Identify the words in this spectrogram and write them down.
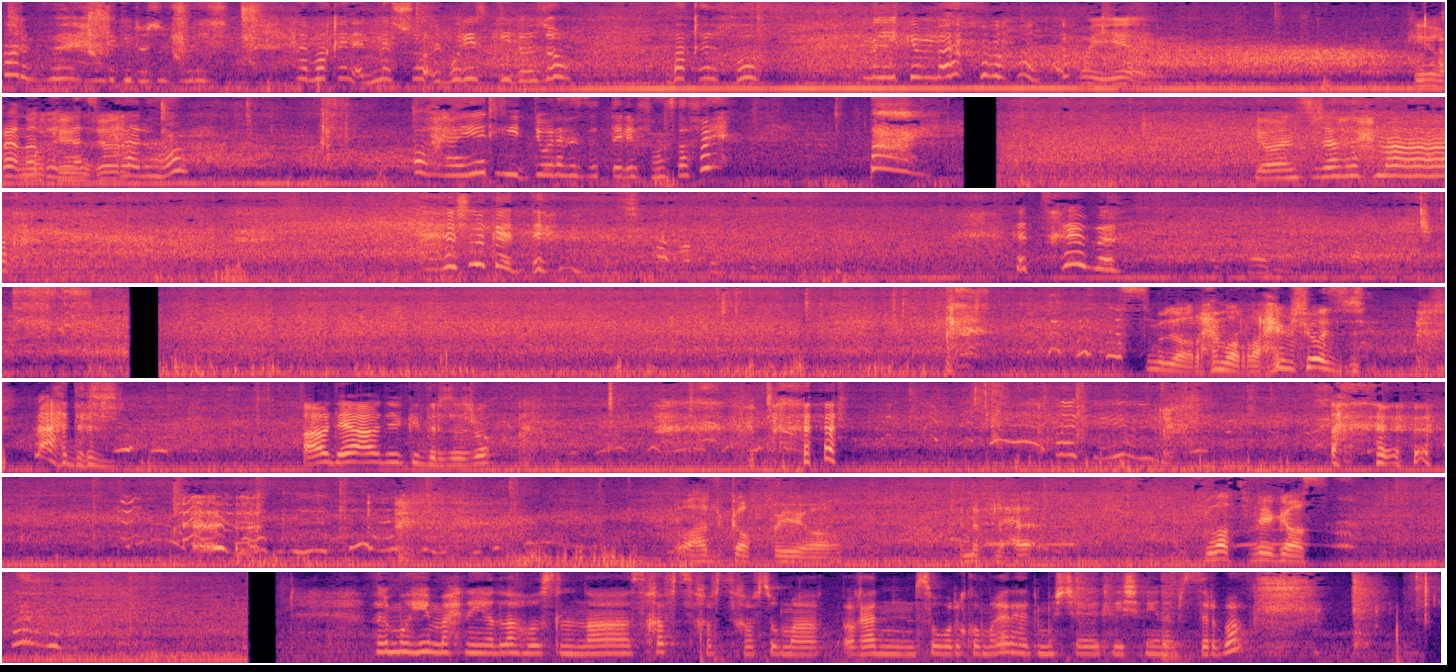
أوف ربي عندك كيدوزو البوليس. حنا باقيين عندنا الشو البوليس كيدوزو باقي الخوف. من الكمه كي رانا كاين الناس بحالهم. أوه عيات لي يدي وأنا هزت التليفون صافي؟ باي. يونس جاه الحمار. شنو كدير؟ كتخيب. بسم الله الرحمن الرحيم. شو هز؟ لا حدج عاودي عاودي كي درت شو واحد الكافيه هنا في الح... في لاس فيغاس. المهم إحنا يلا وصلنا سخفت سخفت سخفت وما غنصور لكم غير هاد المشتريات اللي شرينا بالزربه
